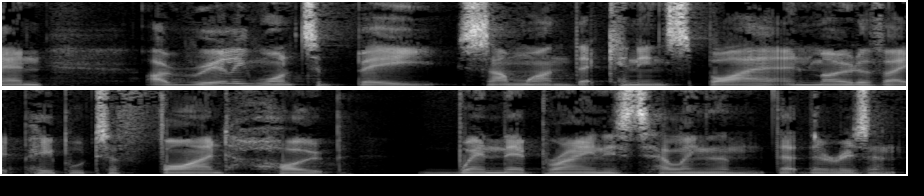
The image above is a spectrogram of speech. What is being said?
And I really want to be someone that can inspire and motivate people to find hope when their brain is telling them that there isn't.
